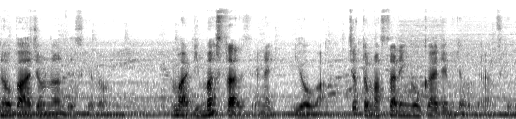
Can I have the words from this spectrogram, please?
のバージョンなんですけど。まあリマスターですよね。要は。ちょっとマスタリングを変えてみたわけなんですけど。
